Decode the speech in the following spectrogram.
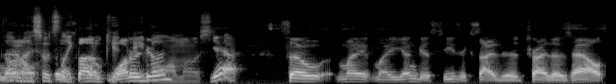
Oh, nice. So it's So like not little kid water gun? almost. Yeah. So my my youngest, he's excited to try those out.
